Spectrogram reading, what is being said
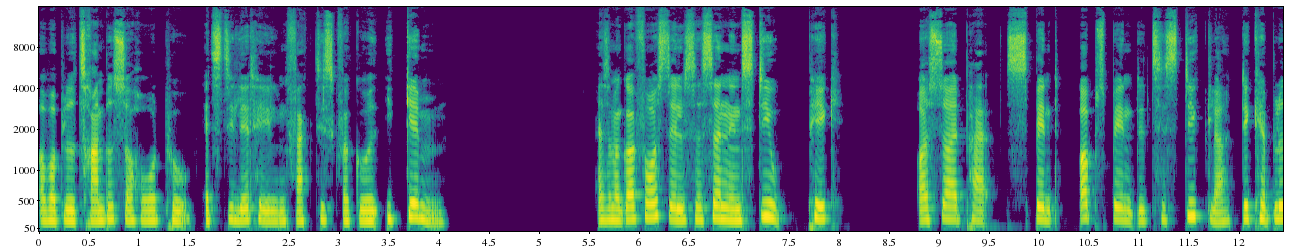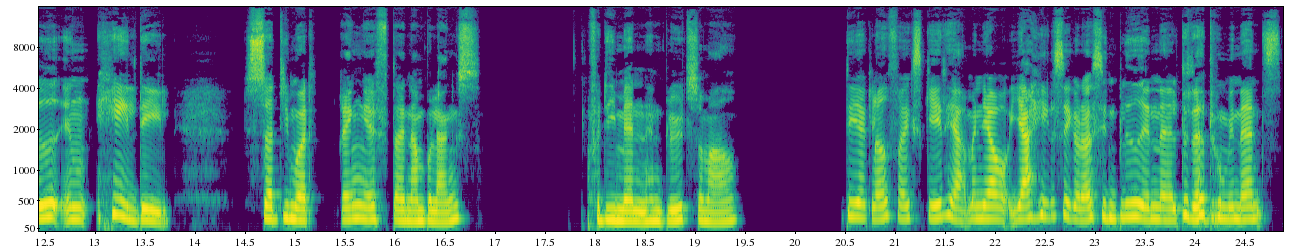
og var blevet trampet så hårdt på, at stilethælen faktisk var gået igennem. Altså man kan godt forestille sig sådan en stiv pik, og så et par spændt, opspændte testikler. Det kan bløde en hel del, så de måtte ringe efter en ambulance fordi manden han blødte så meget. Det er jeg glad for ikke skete her, men jeg, jeg er helt sikkert også i den blide ende af alt det der dominans.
